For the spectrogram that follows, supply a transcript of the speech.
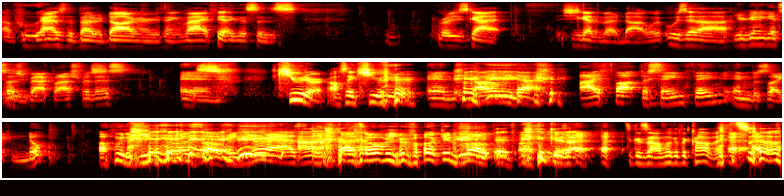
of who has the better dog and everything, but I feel like this is. Rosie's got. She's got the better dog. Wa- Was it uh? You're gonna get such backlash for this. And Cuter. I'll say cuter. and not only that, I thought the same thing and was like, nope. I'm gonna keep myself in your ass. Uh, That's over your fucking mouth. Because I, because I'm looking at the comments. So.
